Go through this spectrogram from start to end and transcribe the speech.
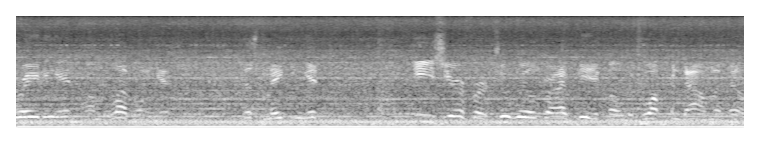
grading it, I'm leveling it. Just making it easier for a two-wheel drive vehicle to go up and down the hill.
